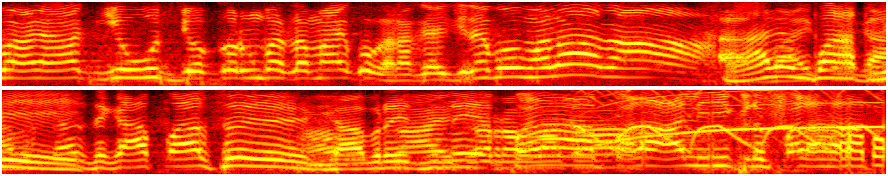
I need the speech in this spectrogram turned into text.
बाळ्यात ये उद्योग करून बसला मायको घरा घ्यायची नाही भाऊ मला आता. अरे बायको बापरे. घाबरत असते का आपा असं. घाबरायचं काय नाही. करावं पळा आता? पळा आली इकडे पळा आपा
